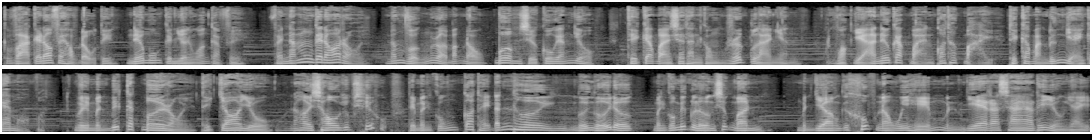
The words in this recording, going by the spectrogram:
Và cái đó phải học đầu tiên. Nếu muốn kinh doanh quán cà phê, phải nắm cái đó rồi, nắm vững rồi bắt đầu bơm sự cố gắng vô, thì các bạn sẽ thành công rất là nhanh. Hoặc giả nếu các bạn có thất bại, thì các bạn đứng dậy cái một vì mình biết cách bơi rồi, thì cho dù nó hơi sâu chút xíu, thì mình cũng có thể đánh hơi, ngửi ngửi được. Mình cũng biết lượng sức mình. Mình dòm cái khúc nào nguy hiểm, mình ve ra xa, thí dụ vậy.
